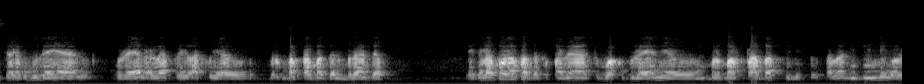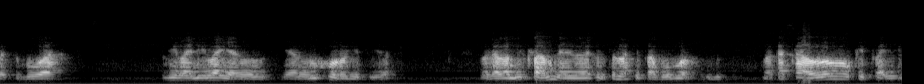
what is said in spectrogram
bicara kebudayaan. Kebudayaan adalah perilaku yang bermartabat dan beradab. Ya kenapa orang pada kepada sebuah kebudayaan yang bermartabat begitu? Karena dibimbing oleh sebuah nilai-nilai yang yang luhur gitu ya. Nah dalam Islam nilai-nilai itu adalah kitabullah gitu. maka kalau fitrah ini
